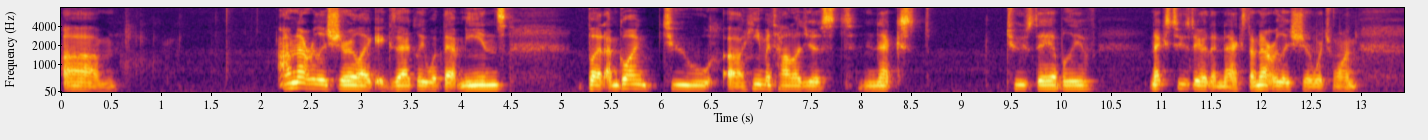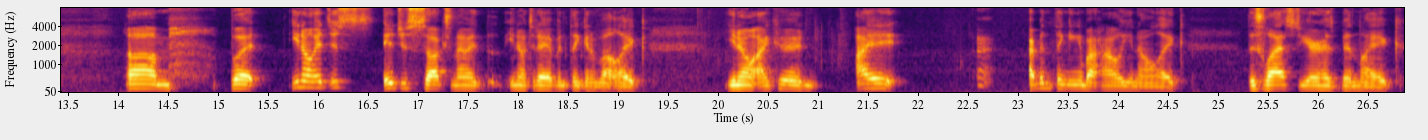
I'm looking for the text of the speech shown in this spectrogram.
Um, I'm not really sure like exactly what that means, but I'm going to a hematologist next Tuesday, I believe. Next Tuesday or the next. I'm not really sure which one. Um, but you know, it just it just sucks and I you know, today I've been thinking about like you know, I could I I've been thinking about how, you know, like this last year has been like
